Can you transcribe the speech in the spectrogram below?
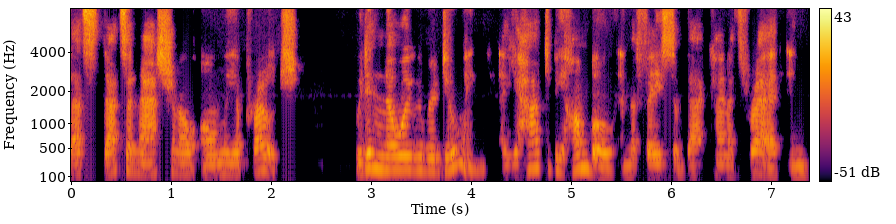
That's that's a national only approach. We didn't know what we were doing. You have to be humble in the face of that kind of threat. And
